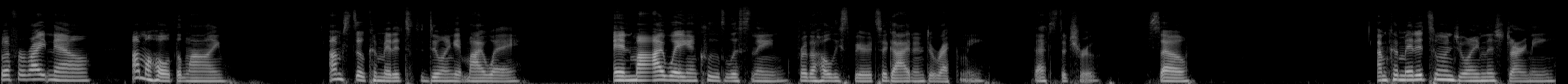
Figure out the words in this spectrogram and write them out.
But for right now, I'm going to hold the line. I'm still committed to doing it my way. And my way includes listening for the Holy Spirit to guide and direct me. That's the truth. So I'm committed to enjoying this journey.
